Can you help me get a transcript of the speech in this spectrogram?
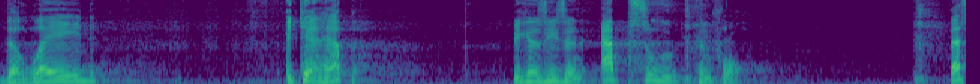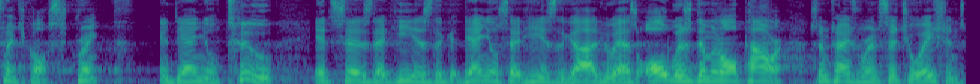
delayed. It can't happen because he's in absolute control. That's what you call strength. In Daniel 2, it says that he is the, Daniel said he is the God who has all wisdom and all power. Sometimes we're in situations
